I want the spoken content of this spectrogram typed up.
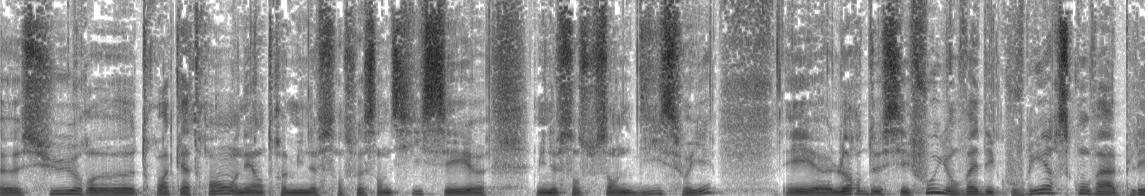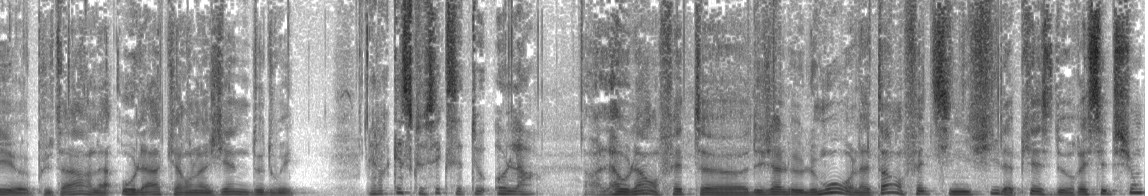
euh, sur euh, 3-4 ans. On est entre 1966 et 1970, vous voyez. Et lors de ces fouilles, on va découvrir ce qu'on va appeler plus tard la Hola carolingienne de Douai. Alors qu'est-ce que c'est que cette Hola? Alors où là, en fait, euh, déjà le, le, mot en latin, en fait, signifie la pièce de réception.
